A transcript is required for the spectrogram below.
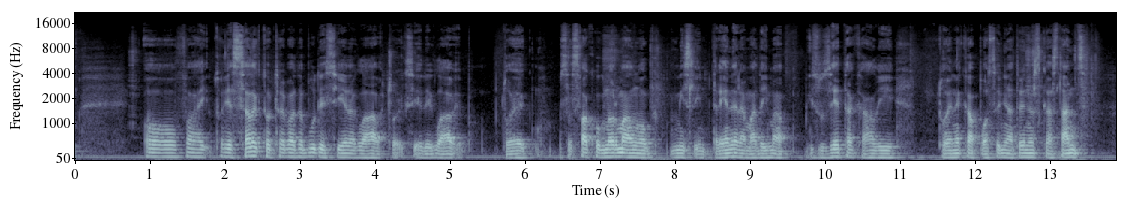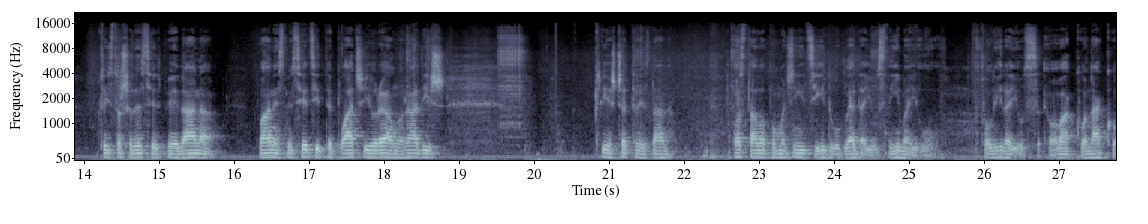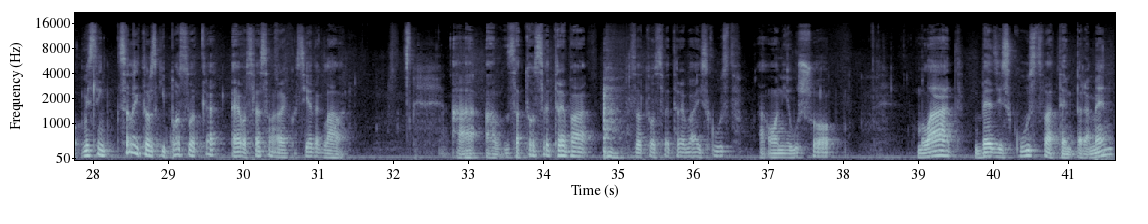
ovaj, to je selektor treba da bude sjeda glava, čovjek sjede glave. To je sa svakog normalnog, mislim, trenera, mada ima izuzetaka, ali to je neka poslednja trenerska stanica. 365 dana, 12 meseci te plaćaju, realno radiš 30-40 dana. Ostalo pomoćnici idu, gledaju, snimaju, foliraju se, ovako, onako. Mislim, selektorski posao, ka, evo, sve sam vam rekao, sjeda glava. A, a za to sve treba, za to sve treba iskustvo. A on je ušao mlad, bez iskustva, temperament.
